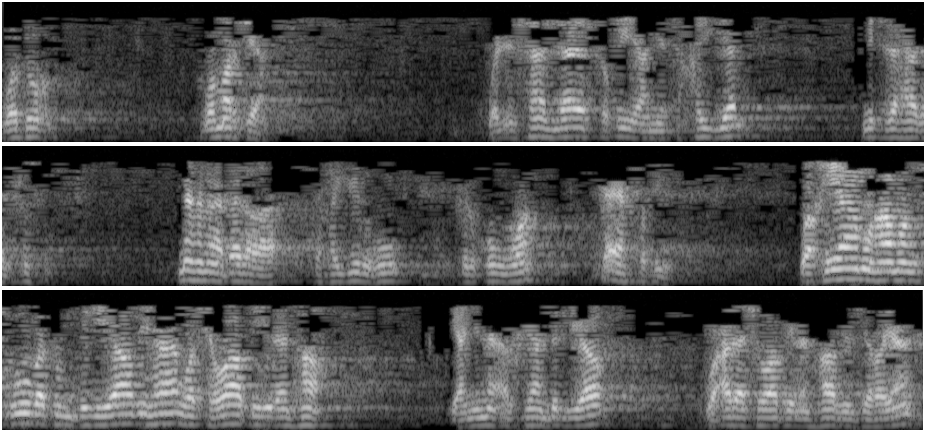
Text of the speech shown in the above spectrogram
ودر ومرجان والإنسان لا يستطيع أن يتخيل مثل هذا الحسن. مهما بلغ تخيله في القوة لا يستطيع. وخيامها منصوبة برياضها وشواطئ الأنهار. يعني ماء الخيام بالرياض وعلى شواطئ الأنهار للجريان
